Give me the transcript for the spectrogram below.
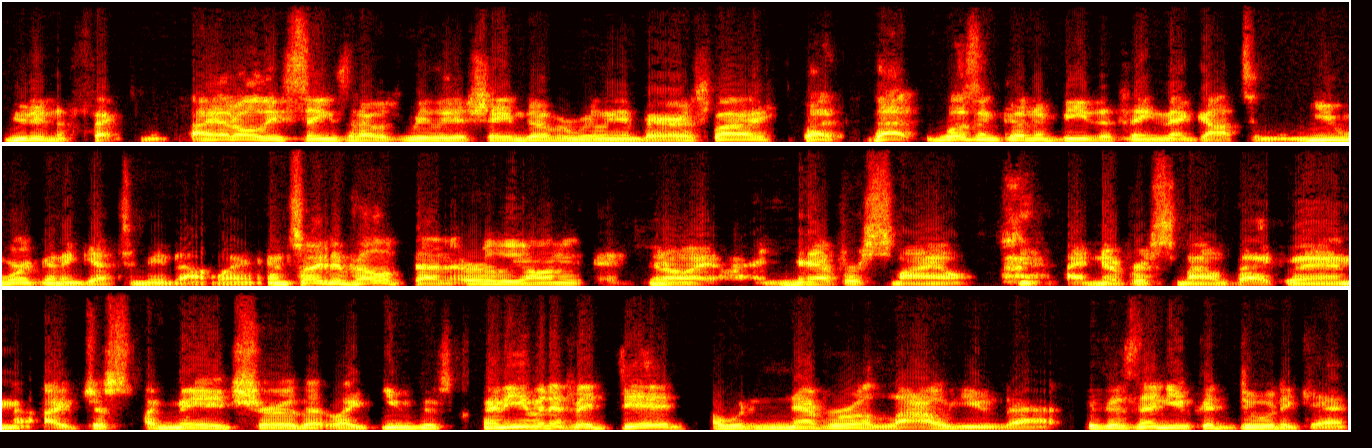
you didn't affect me. I had all these things that I was really ashamed of and really embarrassed by, but that that wasn't going to be the thing that got to me. You weren't going to get to me that way. And so I developed that early on. And, you know, I, I never smile. I never smiled back then. I just, I made sure that like you just, and even if it did, I would never allow you that because then you could do it again.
